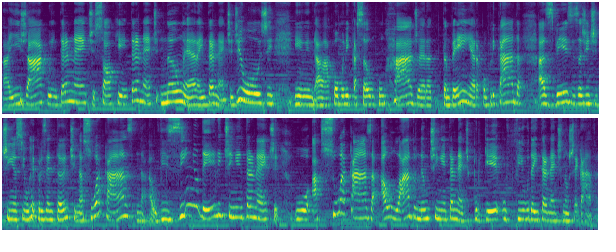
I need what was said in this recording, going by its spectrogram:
aí já com internet, só que a internet não era a internet de hoje, a comunicação com rádio era também era complicada. Às vezes a gente tinha assim o um representante na sua casa, na, o vizinho dele tinha internet internet. O, a sua casa ao lado não tinha internet, porque o fio da internet não chegava.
